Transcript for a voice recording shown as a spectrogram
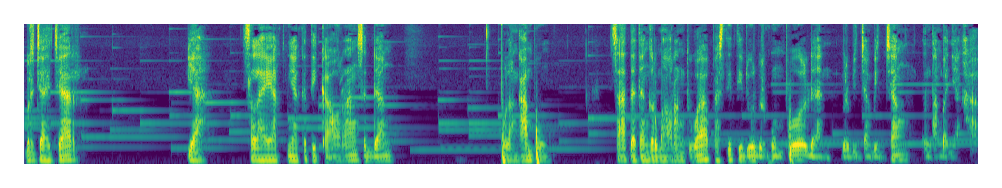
berjajar ya selayaknya ketika orang sedang pulang kampung. Saat datang ke rumah orang tua, pasti tidur berkumpul dan berbincang-bincang tentang banyak hal.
